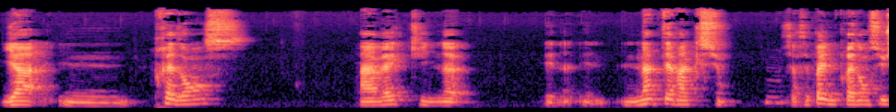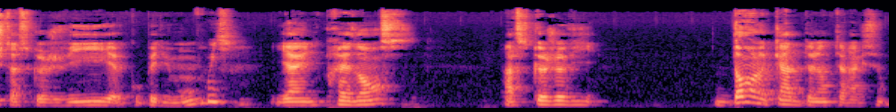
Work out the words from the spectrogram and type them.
Il y a une présence avec une une, une interaction. Mm. c'est pas une présence juste à ce que je vis coupé du monde. Oui. Il y a une présence à ce que je vis dans le cadre de l'interaction.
